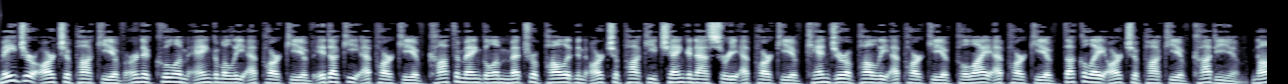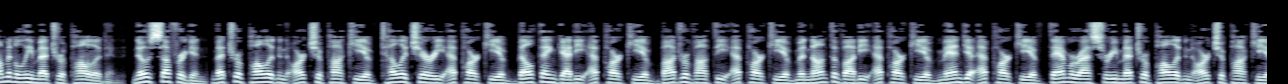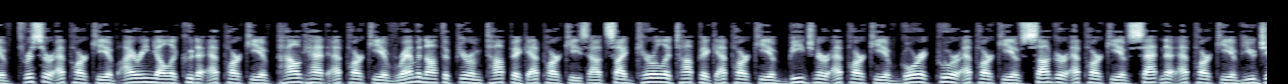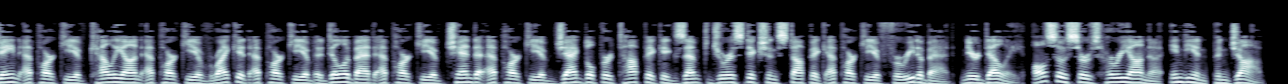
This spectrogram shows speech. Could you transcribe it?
Major Archeparchy of Ernakulam Angamali Eparchy of Idukki Eparchy of Kothamangalam Metropolitan Archeparchy Changanassery Eparchy of Kanjirapalli Eparchy of Palai Eparchy of Thukalay Archeparchy of Kottayam nominally metropolitan, no suffragan Metropolitan Archeparchy of Tellicherry Eparchy of Belthangadi Eparchy of Bhadravathi Eparchy of Mananthavadi Eparchy of Mandya Eparchy of Thamarassery Metropolitan Archeparchy of Thrissur Eparchy of Irinjalakuda Eparchy of Palghat Eparchy of Ramanatha Ananthapuram topic Eparchies outside Kerala topic Eparchy of Bijnor Eparchy of Gorakhpur Eparchy of Sagar Eparchy of Satna Eparchy of Ujjain Eparchy of Kalyan Eparchy of Raichur Eparchy of Adilabad Eparchy of Chanda Eparchy of Jagdalpur topic Exempt jurisdictions topic Eparchy of Faridabad, near Delhi, also serves Haryana, Indian Punjab,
